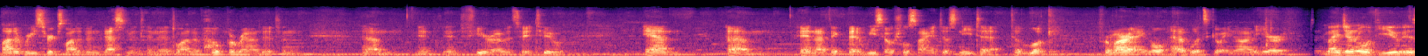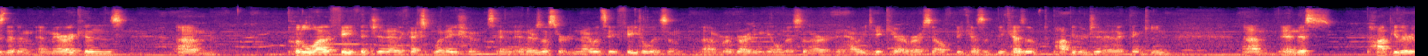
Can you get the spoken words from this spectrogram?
A lot of research, a lot of investment in it, a lot of hope around it, and um, and, and, fear, I would say too. And um, and I think that we social scientists need to, to look from our angle at what's going on here. My general view is that Americans um, put a lot of faith in genetic explanations, and, and there's a certain, I would say, fatalism um, regarding illness and, our, and how we take care of ourselves because of, because of popular genetic thinking. Um, and this popular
